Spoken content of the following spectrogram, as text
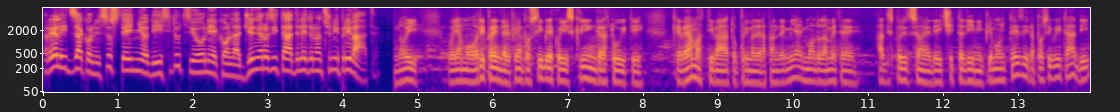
realizza con il sostegno di istituzioni e con la generosità delle donazioni private. Noi vogliamo riprendere il prima possibile con gli screening gratuiti che avevamo attivato prima della pandemia in modo da mettere a disposizione dei cittadini piemontesi la possibilità di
